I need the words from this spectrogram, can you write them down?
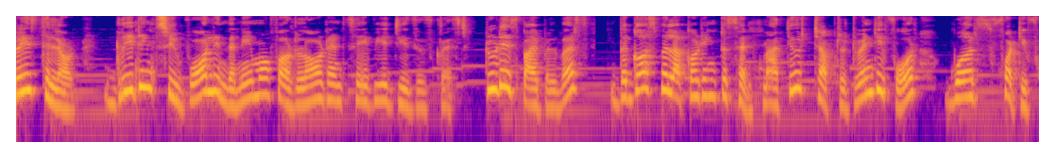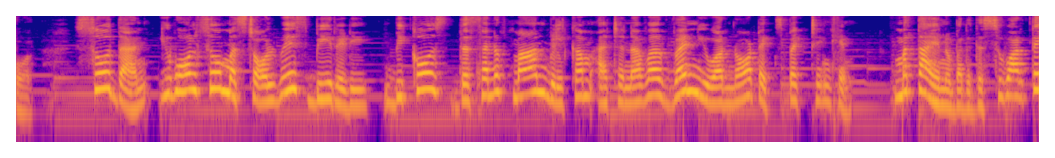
Praise the Lord. Greetings to you all in the name of our Lord and Savior Jesus Christ. Today's Bible verse, the Gospel according to St. Matthew chapter 24, verse 44. So then, you also must always be ready, because the Son of Man will come at an hour when you are not expecting him. ಮತ್ತಾಯನು ಬರೆದ ಸುವಾರ್ತೆ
